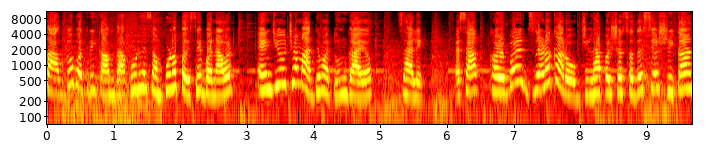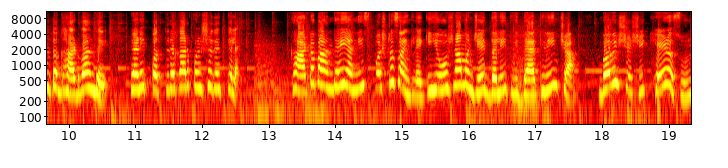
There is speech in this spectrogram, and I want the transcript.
कागदोपत्री काम दाखवून हे संपूर्ण पैसे बनावट एनजीओच्या माध्यमातून गायब झाले. असा खळबळजनक आरोप जिल्हा परिषद सदस्य श्रीकांत घाटबांधे यांनी पत्रकार परिषदेत केलाय. घाटबांधे यांनी स्पष्ट सांगितले की योजना म्हणजे दलित विद्यार्थिनींच्या भविष्याशी खेळ असून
